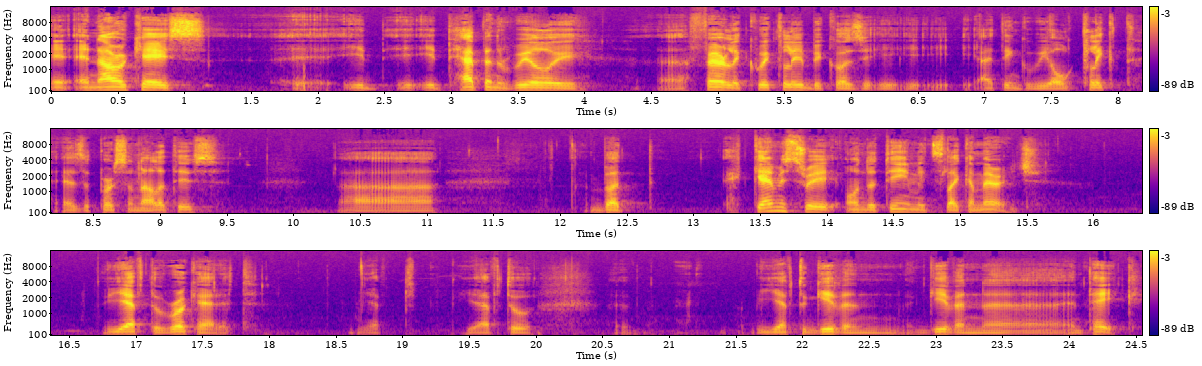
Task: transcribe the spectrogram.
in, in, our case, it, it, happened really uh, fairly quickly because it, I think we all clicked as personalities. Uh, but chemistry on the team, it's like a marriage. You have to work at it. You have to, you have to you have to give and give and uh, and take.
